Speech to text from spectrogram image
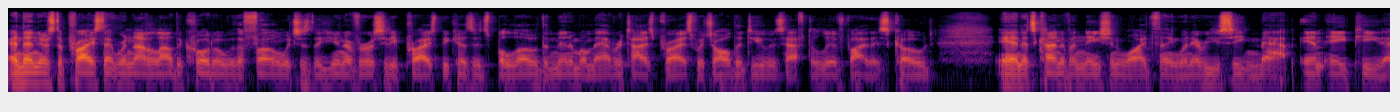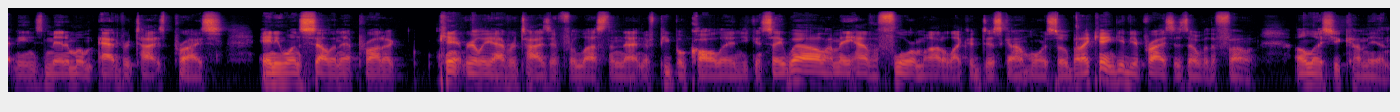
And then there's the price that we're not allowed to quote over the phone, which is the university price because it's below the minimum advertised price, which all the dealers have to live by this code. And it's kind of a nationwide thing. Whenever you see MAP, M-A-P, that means minimum advertised price. Anyone selling that product can't really advertise it for less than that. And if people call in, you can say, well, I may have a floor model I could discount more so, but I can't give you prices over the phone unless you come in.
